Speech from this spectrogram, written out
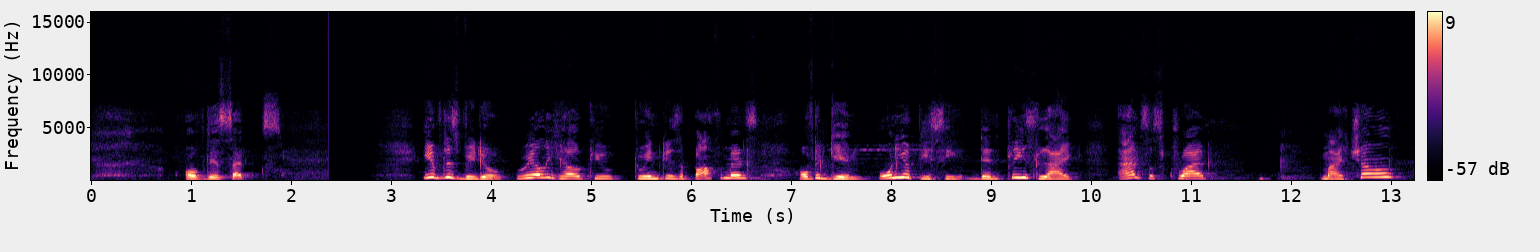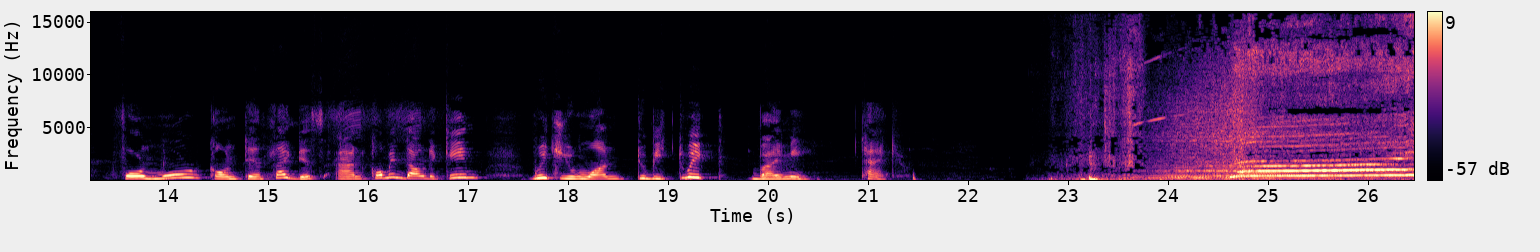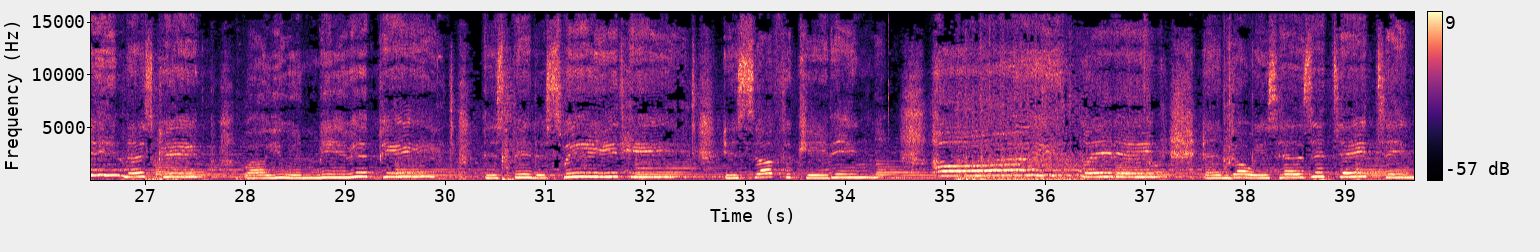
of these settings. If this video really helped you to increase the performance of the game on your PC then please like and subscribe my channel for more content like this and comment down the game which you want to be tweaked by me. Thank you. creep while you and me repeat. This bittersweet heat is suffocating. Waiting and always hesitating.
